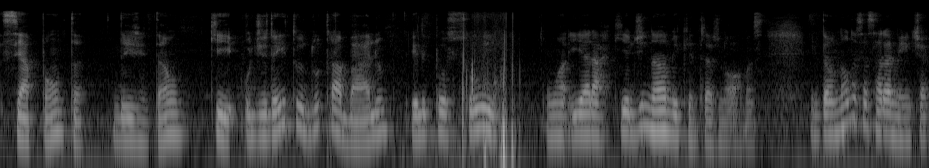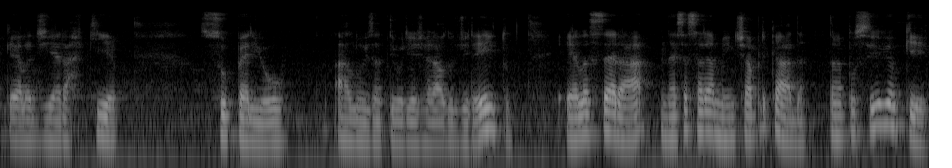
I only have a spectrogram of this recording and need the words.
se aponta desde então que o direito do trabalho ele possui uma hierarquia dinâmica entre as normas. Então, não necessariamente aquela de hierarquia superior à luz da teoria geral do direito, ela será necessariamente aplicada. Então, é possível que,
